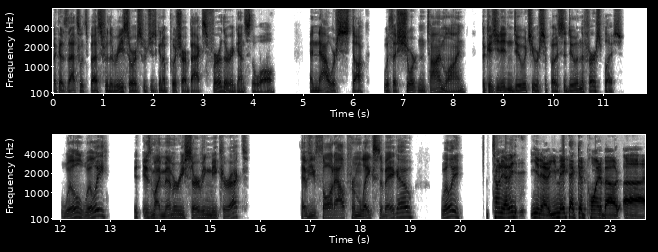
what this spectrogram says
because that's what's best for the resource, which is going to push our backs further against the wall. And now we're stuck with a shortened timeline because you didn't do what you were supposed to do in the first place. Will, Willie, is my memory serving me correct? Have you thought out from Lake Sebago, Willie? Tony, I think you know you make that good point about uh,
